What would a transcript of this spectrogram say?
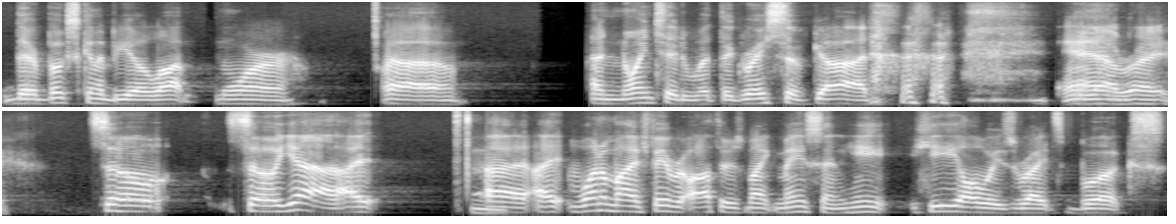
their book's going to be a lot more uh, anointed with the grace of God. yeah, right. So so yeah, I, mm. uh, I one of my favorite authors, Mike Mason. He he always writes books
